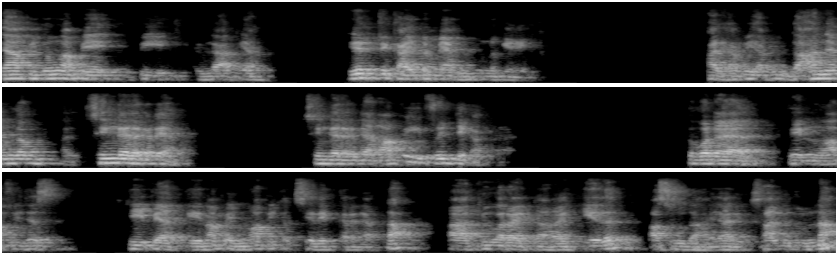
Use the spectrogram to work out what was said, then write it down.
දැන් අපි දුන්න අපේ අපි ඉල්ලා කියන ඉලෙක්ට්‍රික් අයිටම් එකක් විකුණන කෙනෙක්. හරි අපි අපි උදාහරණයක් ගමු. හරි සිංගලකට යනවා. සිංගලකට යනවා අපි ෆ්‍රිජ් එකක් ගන්නවා. එතකොට පෙන්නවා ෆ්‍රිජස් කීපයක් තියෙනවා පෙන්නවා අපි එකක් සිලෙක්ට් කරගත්තා. QR එක අරයි කියද 80000 හරි සල්ලි දුන්නා.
